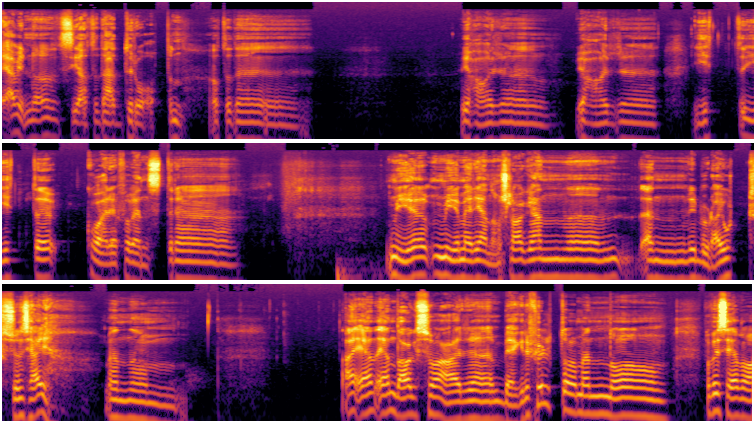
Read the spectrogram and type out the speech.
Jeg vil nå si at det er dråpen. At det Vi har, eh, vi har eh, gitt, gitt KrF og Venstre mye, mye mer gjennomslag enn eh, en vi burde ha gjort, syns jeg. Men um, Nei, en, en, dag så er eh, begeret fullt, og, men nå får vi se hva,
